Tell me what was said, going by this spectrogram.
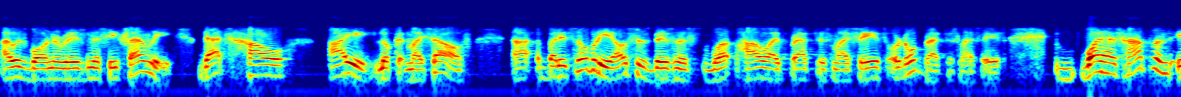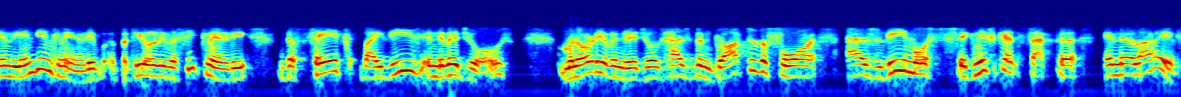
I was born and raised in a Sikh family. That's how I look at myself. Uh, but it's nobody else's business what, how I practice my faith or don't practice my faith. What has happened in the Indian community, particularly in the Sikh community, the faith by these individuals, minority of individuals, has been brought to the fore as the most significant factor in their lives.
